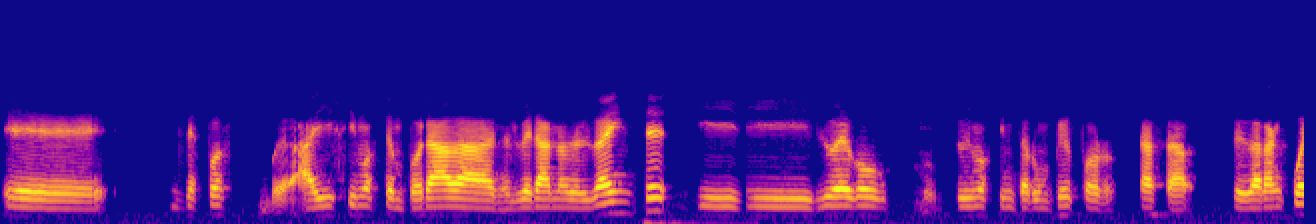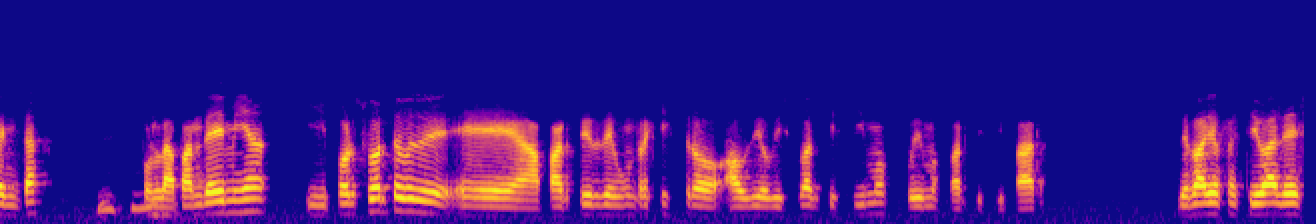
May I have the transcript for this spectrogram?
Eh, después ahí hicimos temporada en el verano del 20 y, y luego tuvimos que interrumpir por casa se darán cuenta por la pandemia y por suerte eh, a partir de un registro audiovisual que hicimos pudimos participar de varios festivales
